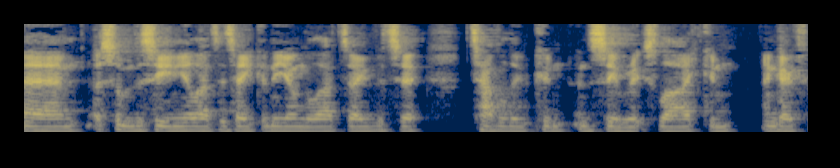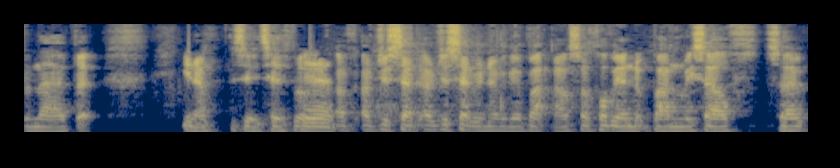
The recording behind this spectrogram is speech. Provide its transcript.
um, some of the senior lads are taking the younger lads over to, to have a look and, and see what it's like and, and go from there. But you know, see it is. But yeah. I've, I've, just said I've just said we'd never go back now, so I'll probably end up banning myself. So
